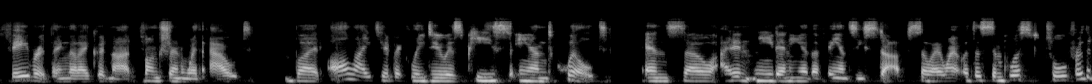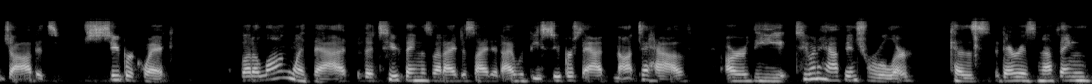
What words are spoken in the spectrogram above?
favorite thing that I could not function without. But all I typically do is piece and quilt. And so I didn't need any of the fancy stuff. So I went with the simplest tool for the job. It's super quick. But along with that, the two things that I decided I would be super sad not to have are the two and a half inch ruler, because there is nothing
